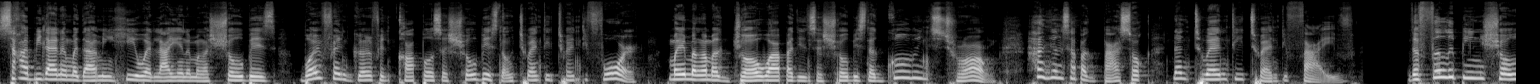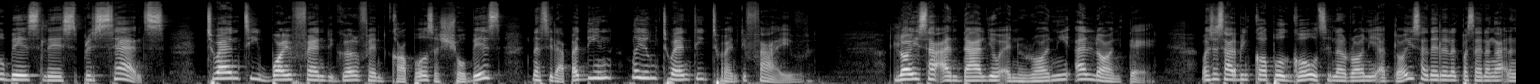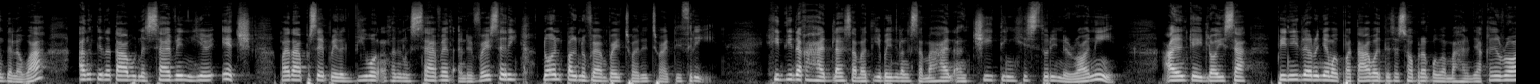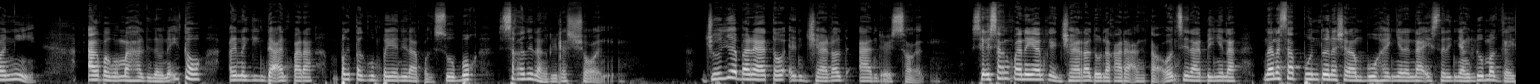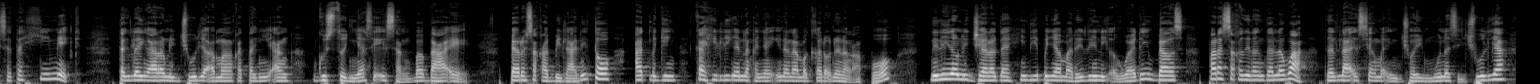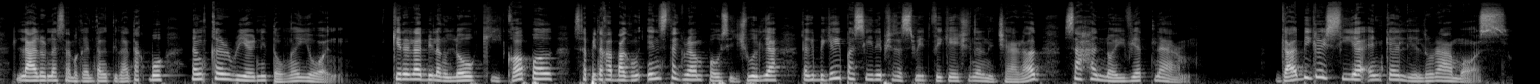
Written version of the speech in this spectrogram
Sa kabila ng madaming hiwalayan ng mga showbiz, boyfriend-girlfriend couple sa showbiz noong 2024, may mga magjowa pa din sa showbiz na going strong hanggang sa pagpasok ng 2025. The Philippine Showbiz List presents 20 boyfriend-girlfriend couples sa showbiz na sila pa din ngayong 2025. Loisa Andalio and Ronnie Alonte. Masasabing couple goals sina Ronnie at Loisa dahil nalagpasan na nga ng dalawa ang tinatawag na 7-year itch matapos ay pinagdiwang ang kanilang 7th anniversary noon pang November 2023. Hindi nakahadlang sa matibay nilang samahan ang cheating history ni Ronnie. Ayon kay Loisa, pinilaro niya magpatawad sa sobrang pagmamahal niya kay Ronnie. Ang pagmamahal din daw na ito ang naging daan para mapagtagumpayan nila ang pagsubok sa kanilang relasyon. Julia Barreto and Gerald Anderson. Sa isang panayam kay Gerald noong nakaraang taon, sinabi niya na, na nasa punto na siya ng buhay niya na nais na rin niyang lumagay sa tahimik. Taglay nga raw ni Julia ang mga katangiang gusto niya sa isang babae. Pero sa kabila nito at maging kahilingan ng kanyang ina na magkaroon na ng apo, nilinaw ni Gerald na hindi pa niya maririnig ang wedding bells para sa kanilang dalawa dahil nais niyang ma-enjoy muna si Julia lalo na sa magandang tinatakbo ng career nito ngayon kilala bilang low-key couple. Sa pinakabagong Instagram post si Julia, nagbigay pasilip siya sa sweet vacation ni Gerald sa Hanoi, Vietnam. Gabby Garcia and Khalil Ramos.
